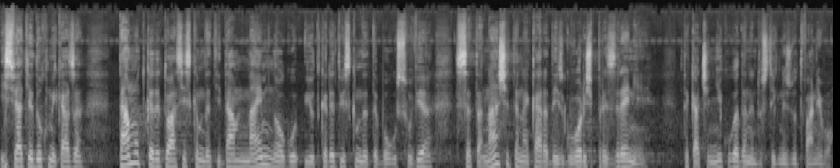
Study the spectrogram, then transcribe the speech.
И Святия Дух ми каза, там откъдето аз искам да ти дам най-много и откъдето искам да те благословя, Сатана ще те накара да изговориш презрение, така че никога да не достигнеш до това ниво.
